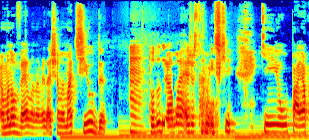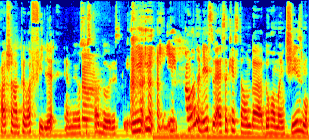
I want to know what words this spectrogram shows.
é uma novela, na verdade, chama Matilda. Hum. Todo drama é justamente que, que o pai é apaixonado pela filha. É meio ah. assustador. Assim. E, e, e, falando nisso, essa questão da, do romantismo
